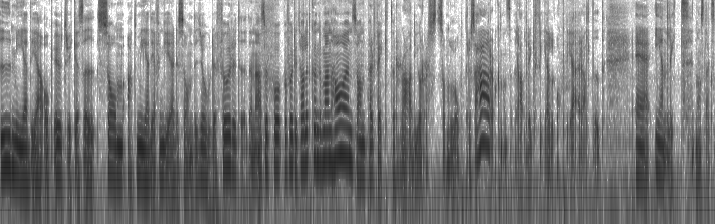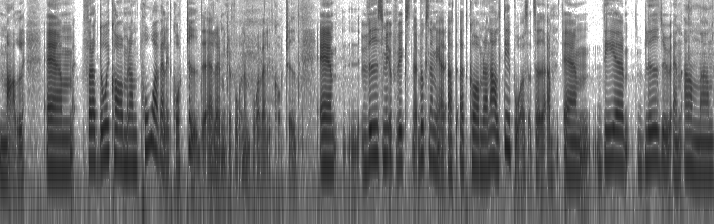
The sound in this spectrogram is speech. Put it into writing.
i media och uttrycka sig som att media fungerade som det gjorde förr i tiden. Alltså på, på 40-talet kunde man ha en sån perfekt radioröst som låter så här och man säger aldrig fel och det är alltid eh, enligt någon slags mall. Ehm, för att då är kameran på väldigt kort tid eller mikrofonen på väldigt kort tid. Eh, vi som är uppvuxna vuxna med att, att kameran alltid är på så att säga. Eh, det blir ju en annan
